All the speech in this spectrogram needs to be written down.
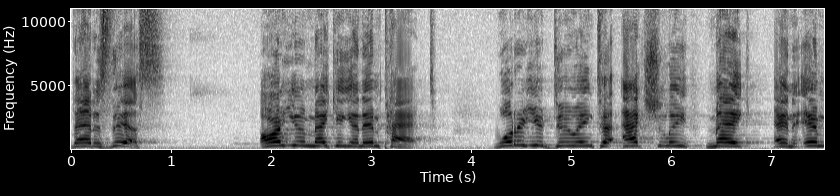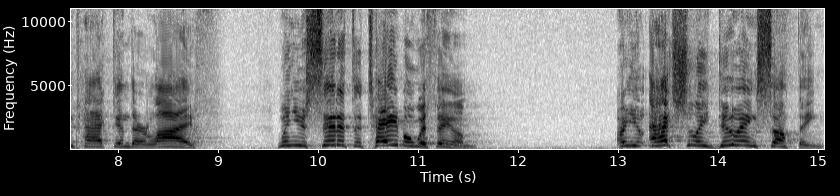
that is this Are you making an impact? What are you doing to actually make an impact in their life? When you sit at the table with them, are you actually doing something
